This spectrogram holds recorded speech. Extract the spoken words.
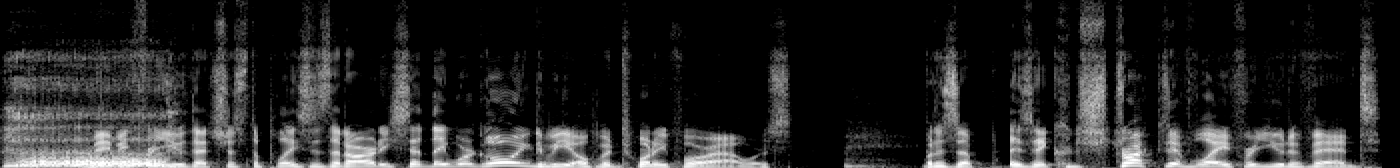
maybe for you that's just the places that already said they were going to be open 24 hours. But as a as a constructive way for you to vent,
